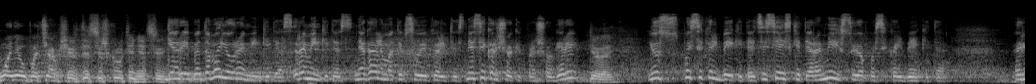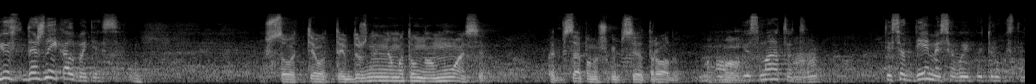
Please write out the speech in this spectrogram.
man jau pačiam širdis iš krūtinės. Gerai, bet dabar jau raminkitės, raminkitės. Negalima taip su vaiku elgtis. Nesikaršiuokit, prašau, gerai? Gerai. Jūs pasikalbėkite, atsisėskite, ramiai su juo pasikalbėkite. Ar jūs dažnai kalbatės? Aš savo tėvo taip dažnai nematau namuose, kad visai panašu, kaip jisai atrodo. O, jūs matot? Tiesiog dėmesio vaikui trūksta.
